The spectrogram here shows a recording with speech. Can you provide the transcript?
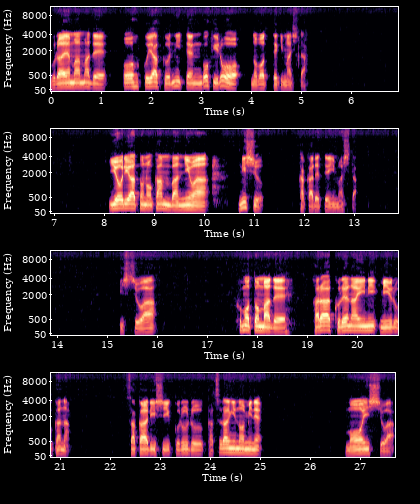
裏山まで往復約2.5キロを登ってきました。いおり跡の看板には2種書かれていました。一種は、ふもとまでからくれないに見えるかな。盛りしくるるかつらぎの峰。もう一種は、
